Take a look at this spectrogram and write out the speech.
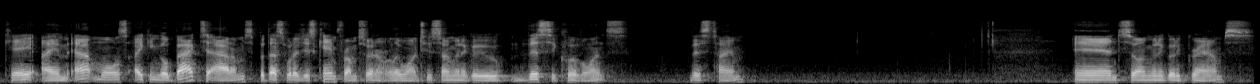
okay, I am at moles. I can go back to atoms, but that's what I just came from, so I don't really want to, so I'm going to go this equivalence this time. And so I'm going to go to grams.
